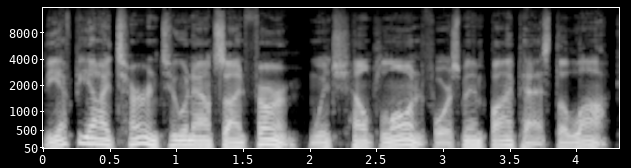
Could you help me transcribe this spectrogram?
The FBI turned to an outside firm, which helped law enforcement bypass the lock.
